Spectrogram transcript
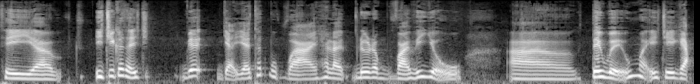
thì à, Ichi có thể giải dạ, giải thích một vài hay là đưa ra một vài ví dụ à, tiêu biểu mà Ichi gặp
